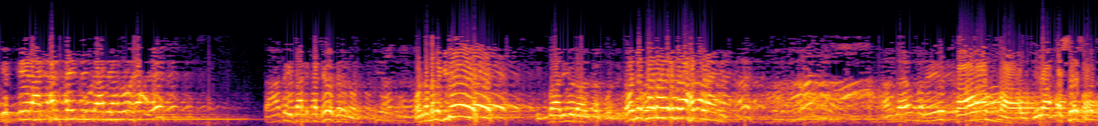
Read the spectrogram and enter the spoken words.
کہ تیرا خرچہ ہی پورا نہیں ہوا ڈٹ کٹے ہو سکتے اور تو لگی اقبال ہی راج کا کھول دے کرنا میرے بڑا حق کرائیں مرے خام مال جا اصل مال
